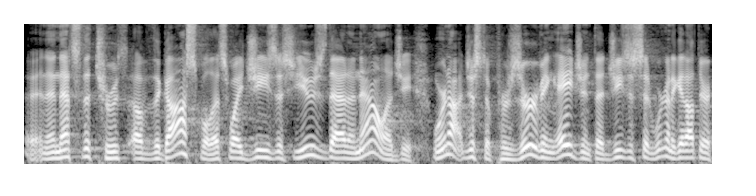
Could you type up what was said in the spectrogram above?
And that's the truth of the gospel. That's why Jesus used that analogy. We're not just a preserving agent that Jesus said we're going to get out there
